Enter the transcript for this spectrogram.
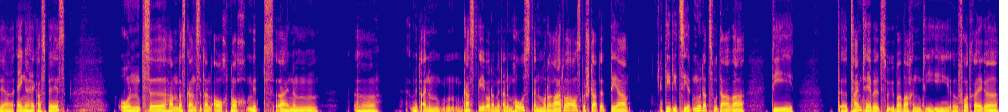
der enge Hackerspace. Und äh, haben das Ganze dann auch noch mit einem äh, mit einem Gastgeber oder mit einem Host, einem Moderator ausgestattet, der dediziert nur dazu da war, die äh, Timetable zu überwachen, die äh, Vorträge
